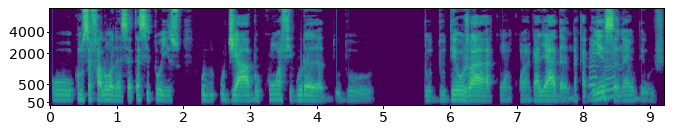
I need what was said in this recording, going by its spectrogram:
o, como você falou, né, você até citou isso, o, o diabo com a figura do, do, do deus lá com, com, a galhada na cabeça, uhum. né, o deus...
